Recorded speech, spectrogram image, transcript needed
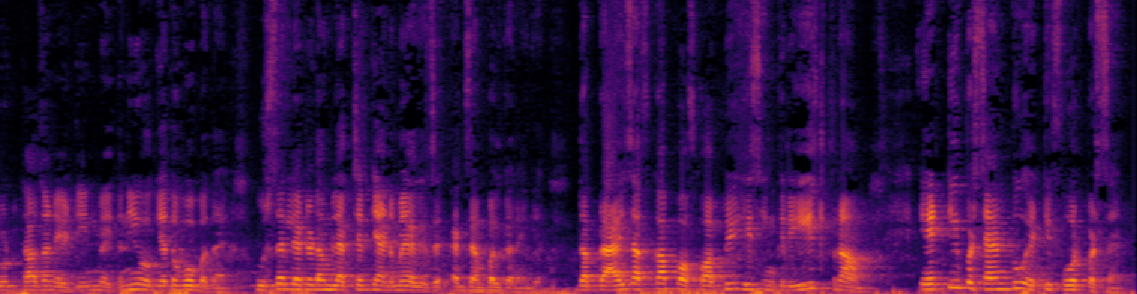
2018 में इतनी हो गया तो वो बताएँ। उससे रिलेटेड हम लेक्चर के एंड में एग्ज़ाम्पल करेंगे। The price of cup of coffee is increase from 80 percent to 84 percent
